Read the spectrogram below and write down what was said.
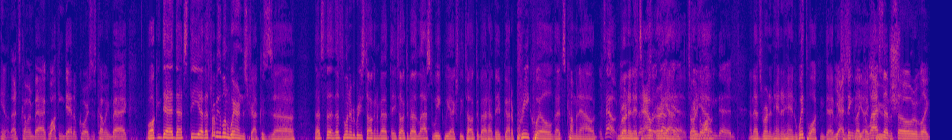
you know that's coming back. Walking Dead, of course, is coming back. Walking Dead. That's the uh, that's probably the one wearing the strap because uh, that's the that's the one everybody's talking about. They talked about last week. We actually talked about how they've got a prequel that's coming out. It's out. man. running. There's It's out. Or yeah, Fear it's the already out, Walking Dead. and that's running hand in hand with Walking Dead. Which Yeah, I is think the, like the uh, last huge- episode of like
